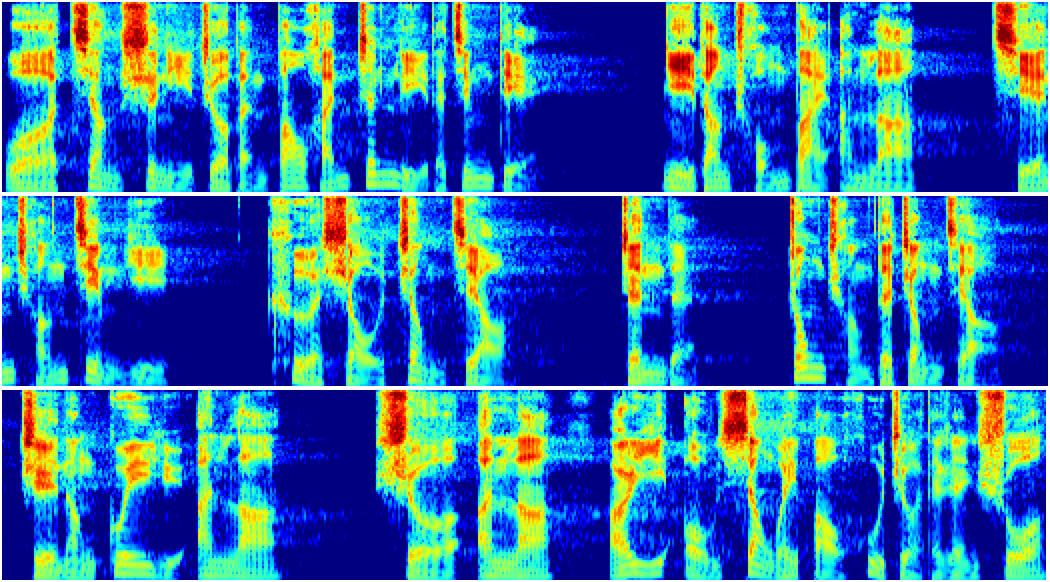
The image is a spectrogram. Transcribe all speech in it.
我降世你这本包含真理的经典，你当崇拜安拉，虔诚敬意。恪守正教，真的忠诚的正教，只能归于安拉。舍安拉而以偶像为保护者的人说：“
